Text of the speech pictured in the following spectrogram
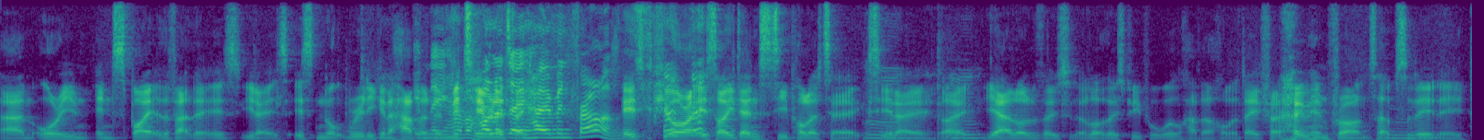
um, or in, in spite of the fact that it's you know it's, it's not really going to have a material have a holiday effect. home in France it's pure it's identity politics mm, you know like mm. yeah a lot of those a lot of those people will have a holiday home in France absolutely mm.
